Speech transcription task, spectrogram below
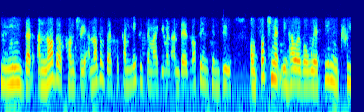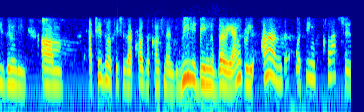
means that another country, another vessel can make the same argument and there's nothing you can do. Unfortunately, however, we're seeing increasingly um, artisanal fishers across the continent really being very angry and we're seeing clashes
